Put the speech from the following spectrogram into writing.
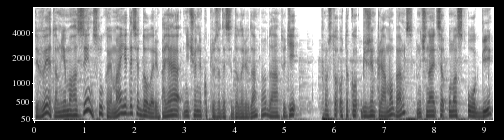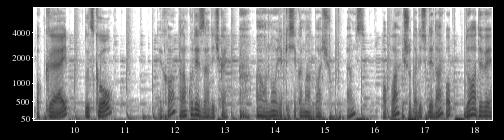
Диви, там є магазин. Слухай, має є 10 доларів. А я нічого не куплю за 10 доларів, да? Ну да. Тоді просто отако біжимо прямо, бемц. Починається у нас обі. Окей. Let's go. Тихо. А нам куди взагалі? Чекай. А, воно, якийсь канат бачу. Бемц. Опа. І що далі сюди, да? Оп. Да, диви.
